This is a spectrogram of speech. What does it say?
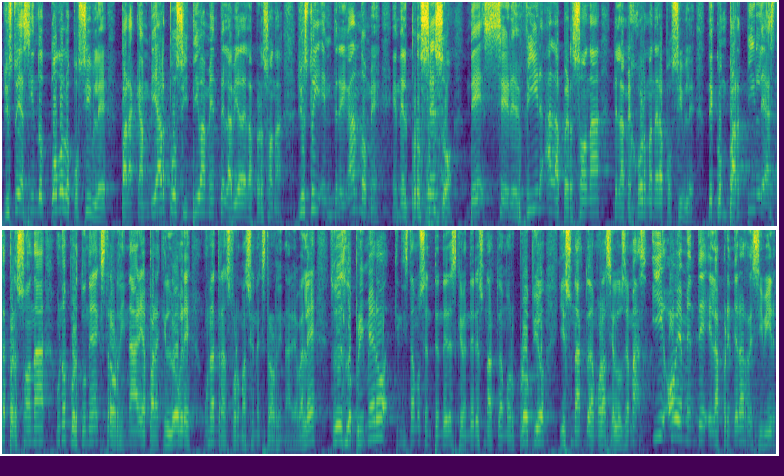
Yo estoy haciendo todo lo posible para cambiar positivamente la vida de la persona. Yo estoy entregándome en el proceso de servir a la persona de la mejor manera posible, de compartirle a esta persona una oportunidad extraordinaria para que logre una transformación extraordinaria, ¿vale? Entonces, lo primero que necesitamos entender es que vender es un acto de amor propio y es un acto de amor hacia los demás. Y obviamente el aprender a recibir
